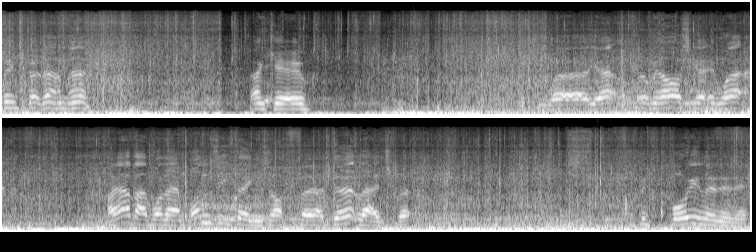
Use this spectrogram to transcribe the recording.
Mean to go down there. Thank you. Well, yeah, I feel my arse getting wet. I have had one of them onesie things off uh, Dirtlej, but I've been boiling in it.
